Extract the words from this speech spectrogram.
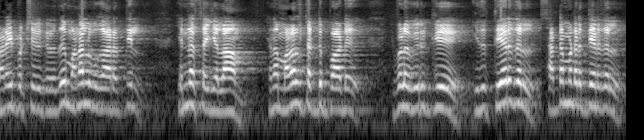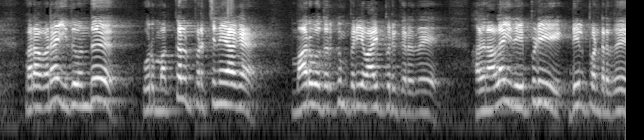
நடைபெற்றிருக்கிறது. மணல் விவகாரத்தில் என்ன செய்யலாம் ஏன்னா மணல் தட்டுப்பாடு இவ்வளவு இருக்குது இது தேர்தல் சட்டமன்ற தேர்தல் வர வர இது வந்து ஒரு மக்கள் பிரச்சனையாக மாறுவதற்கும் பெரிய வாய்ப்பு இருக்கிறது. அதனால் இதை எப்படி டீல் பண்ணுறது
